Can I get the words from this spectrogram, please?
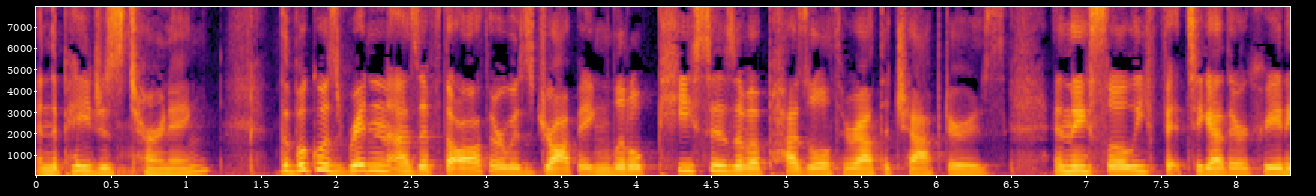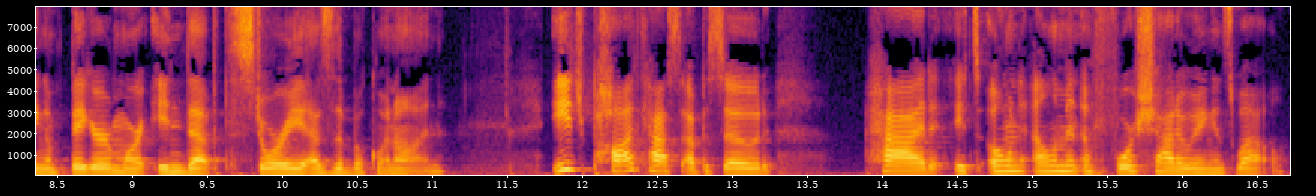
and the pages turning. The book was written as if the author was dropping little pieces of a puzzle throughout the chapters, and they slowly fit together, creating a bigger, more in depth story as the book went on. Each podcast episode had its own element of foreshadowing as well.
